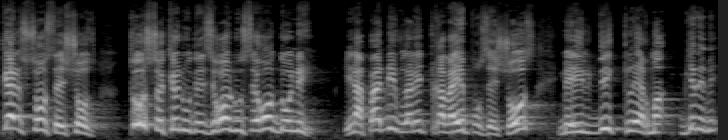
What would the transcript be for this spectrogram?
quelles sont ces choses? Tout ce que nous désirons nous seront donnés. Il n'a pas dit vous allez travailler pour ces choses, mais il dit clairement, bien aimé,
